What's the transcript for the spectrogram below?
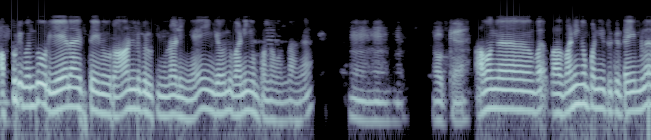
அப்படி வந்து ஒரு ஏழாயிரத்தி ஐநூறு ஆண்டுகளுக்கு முன்னாடிங்க இங்க வந்து வணிகம் பண்ண வந்தாங்க. ஓகே அவங்க வணிகம் பண்ணிட்டு இருக்க டைம்ல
